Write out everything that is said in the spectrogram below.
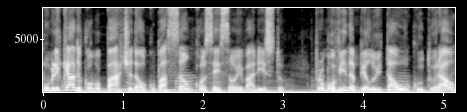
Publicado como parte da ocupação Conceição Evaristo, promovida pelo Itaú Cultural,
